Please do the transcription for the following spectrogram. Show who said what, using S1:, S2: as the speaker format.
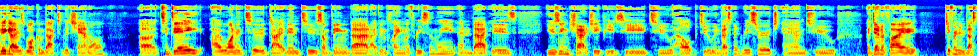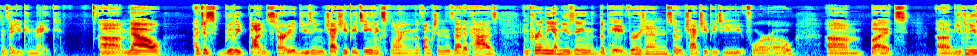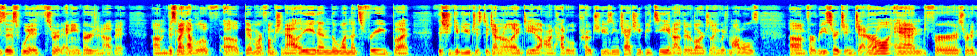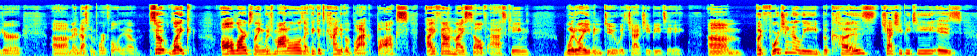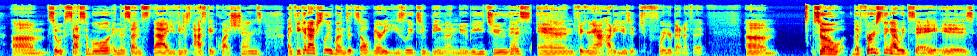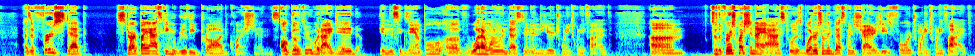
S1: Hey guys, welcome back to the channel. Uh, today, I wanted to dive into something that I've been playing with recently, and that is using ChatGPT to help do investment research and to identify different investments that you can make. Um, now, I've just really gotten started using ChatGPT and exploring the functions that it has. And currently, I'm using the paid version, so ChatGPT 4.0. Um, but um, you can use this with sort of any version of it. Um, this might have a little a bit more functionality than the one that's free, but this should give you just a general idea on how to approach using ChatGPT and other large language models um, for research in general and for sort of your um, investment portfolio. So, like all large language models, I think it's kind of a black box. I found myself asking, what do I even do with ChatGPT? Um, but fortunately, because ChatGPT is um, so accessible in the sense that you can just ask it questions. I think it actually lends itself very easily to being a newbie to this and figuring out how to use it for your benefit. Um, so, the first thing I would say is as a first step, start by asking really broad questions. I'll go through what I did in this example of what I want to invest in in the year 2025. Um, so, the first question I asked was What are some investment strategies for 2025?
